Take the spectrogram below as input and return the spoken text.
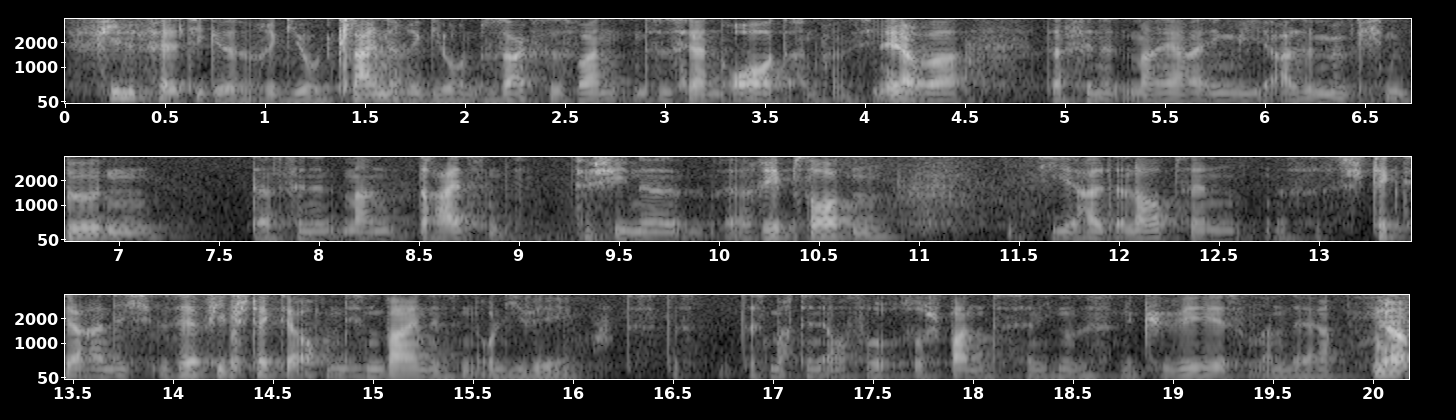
vielfältige Region, kleine Region. Du sagst, es, war ein, es ist ja ein Ort im Prinzip, Ja. aber da findet man ja irgendwie alle möglichen Böden, da findet man 13 verschiedene äh, Rebsorten, die halt erlaubt sind. Das ist, steckt ja eigentlich, sehr viel steckt ja auch in diesen Wein, in diesen Olivier. Das, das, das macht den ja auch so, so spannend. Das ist ja nicht nur, dass es eine Cuvée ist, sondern der, Ja.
